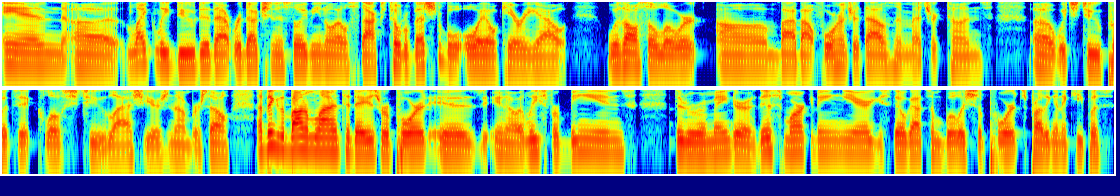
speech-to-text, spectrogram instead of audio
and uh, likely due to that reduction in soybean oil stocks, total vegetable oil carryout was also lowered um, by about 400,000 metric tons, uh, which too puts it close to last year's number. So I think the bottom line of today's report is, you know, at least for beans through the remainder of this marketing year, you still got some bullish supports, probably going to keep us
